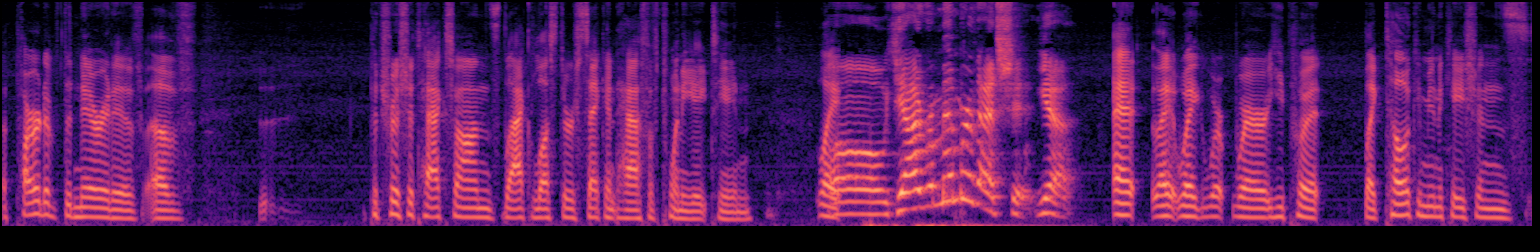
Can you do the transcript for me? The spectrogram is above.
a part of the narrative of Patricia Taxxon's lackluster second half of 2018. Like, oh yeah i remember that shit yeah at, like, like where where he put like telecommunications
